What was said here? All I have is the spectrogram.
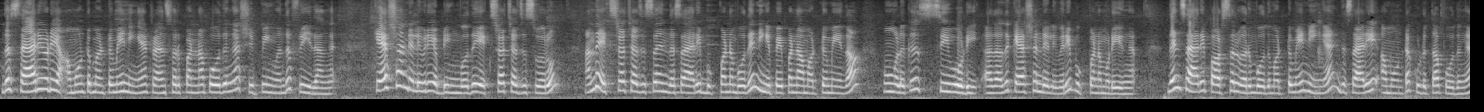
இந்த சாரியோடைய அமௌண்ட்டு மட்டுமே நீங்கள் ட்ரான்ஸ்ஃபர் பண்ணால் போதுங்க. ஷிப்பிங் வந்து ஃப்ரீ தாங்க. கேஷ் ஆன் டெலிவரி அப்படிங்கும்போது எக்ஸ்ட்ரா சார்ஜஸ் வரும். அந்த எக்ஸ்ட்ரா சார்ஜஸை இந்த சாரீ புக் பண்ணும்போதே நீங்கள் பே பண்ணால் மட்டுமே தான் உங்களுக்கு சிஓடி அதாவது கேஷ் ஆன் டெலிவரி புக் பண்ண முடியுங்க. தென் சாரீ பார்சல் வரும்போது மட்டுமே நீங்கள் இந்த சாரீ அமௌண்ட்டை கொடுத்தா போதுங்க.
